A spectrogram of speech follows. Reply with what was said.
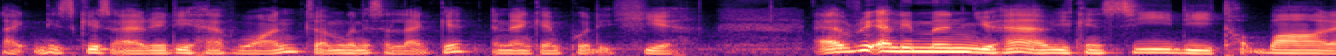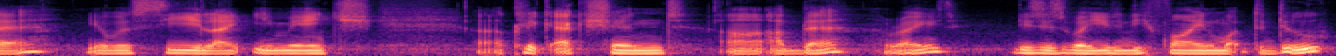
Like in this case i already have one so i'm going to select it and i can put it here. Every element you have you can see the top bar there. You will see like image uh, click action uh, up there right this is where you define what to do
